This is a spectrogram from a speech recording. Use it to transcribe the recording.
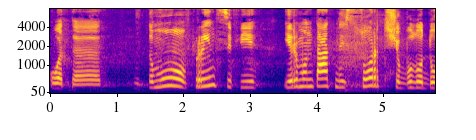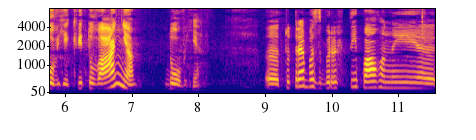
От, е, тому, в принципі, і ремонтантний сорт, щоб було довге квітування, довге, е, то треба зберегти пагони е,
